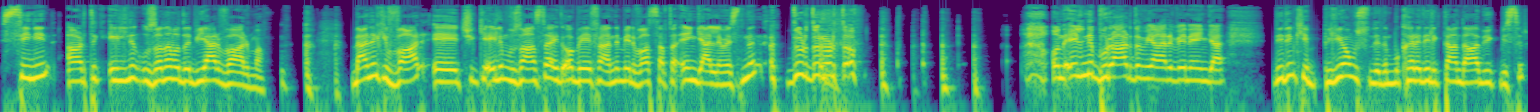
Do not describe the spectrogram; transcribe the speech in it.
senin artık elinin uzanamadığı bir yer var mı? ben dedim ki var e, çünkü elim uzansaydı o beyefendi beni WhatsApp'tan engellemesinden durdururdum. Onun elini burardım yani beni engel. Dedim ki biliyor musun dedim bu kara delikten daha büyük bir sır.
